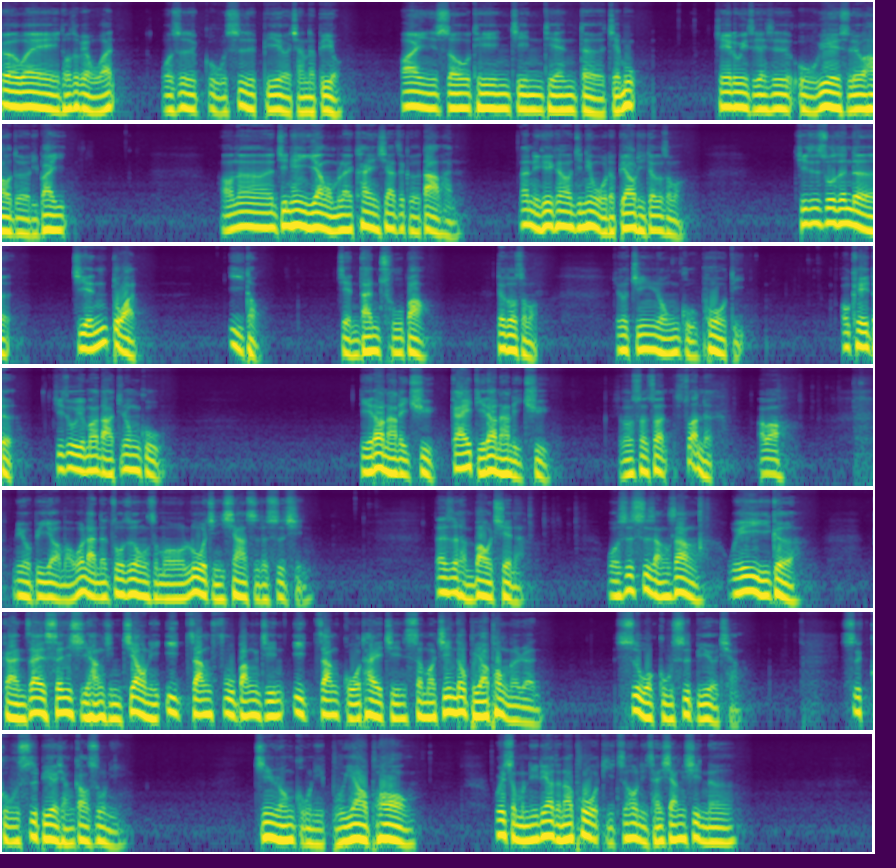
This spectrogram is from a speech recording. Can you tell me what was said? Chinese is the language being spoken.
各位投资朋友午安，我是股市比尔强的 Bill，欢迎收听今天的节目。今天录音时间是五月十六号的礼拜一。好，那今天一样，我们来看一下这个大盘。那你可以看到，今天我的标题叫做什么？其实说真的，简短易懂，简单粗暴，叫做什么？叫做金融股破底。OK 的，记住有没有打金融股？跌到哪里去？该跌到哪里去？想说算算算了，好不好？没有必要嘛，我懒得做这种什么落井下石的事情。但是很抱歉呐，我是市场上唯一一个敢在升息行情叫你一张富邦金、一张国泰金，什么金都不要碰的人，是我股市比尔强，是股市比尔强告诉你，金融股你不要碰。为什么你一定要等到破底之后你才相信呢？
